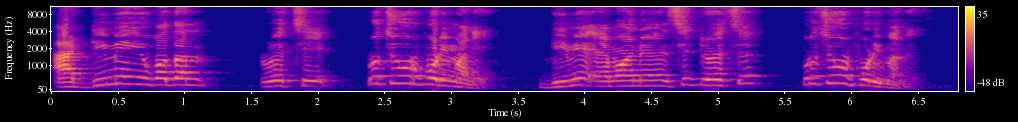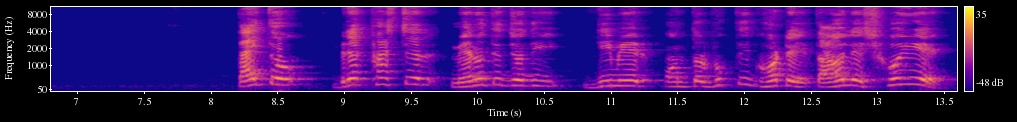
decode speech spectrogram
আর ডিমে এই উপাদান রয়েছে প্রচুর পরিমাণে। ডিমে অ্যামাইনো অ্যাসিড রয়েছে প্রচুর পরিমাণে। তাই তো ব্রেকফাস্টের মেনুতে যদি ডিমের অন্তর্ভুক্তি ঘটে, তাহলে শরীরের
